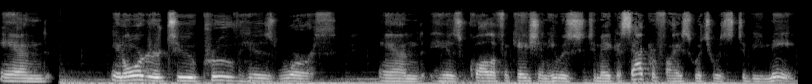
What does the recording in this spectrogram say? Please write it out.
And in order to prove his worth, and his qualification. He was to make a sacrifice, which was to be me.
